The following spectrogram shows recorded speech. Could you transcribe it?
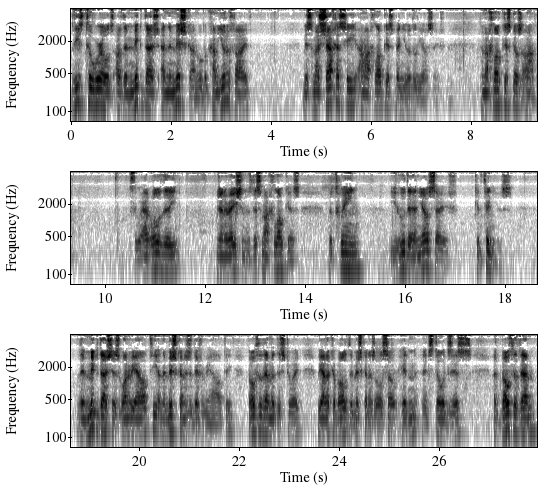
these two worlds of the Mikdash and the Mishkan will become unified, mismasheches hi hamachlokis ben Yehuda Yosef. The machlokis goes on. Throughout all of the generations, this machlokis between Yehuda and Yosef continues. The Mikdash is one reality, and the Mishkan is a different reality. Both of them are destroyed. We have a Kabbalah, that the Mishkan is also hidden, and it still exists, but both of them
